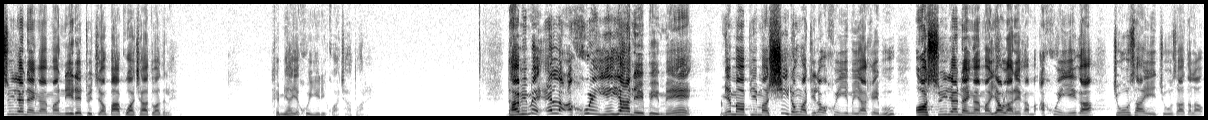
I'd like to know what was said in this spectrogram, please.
စတြေးလျနိုင်ငံမှာနေတဲ့တွေ့ကြောင်ဘာကွာခြားသွားတယ်လဲခင်ဗျာရဲ့ခွင့်ရေးတွေကွာခြားသွားတယ်ဒါပေမဲ့အဲ့လောက်အခွင့်ရေးရနေပြီမဲ့မြန်မာပြည်မှာရှိတုန်းကဒီလောက်အခွင့်ရေးမရခဲ့ဘူးဩစတြေးလျနိုင်ငံမှာရောက်လာတဲ့အခါမှာအခွင့်ရေးကစူးစမ်းရင်စူးစမ်းသလောက်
